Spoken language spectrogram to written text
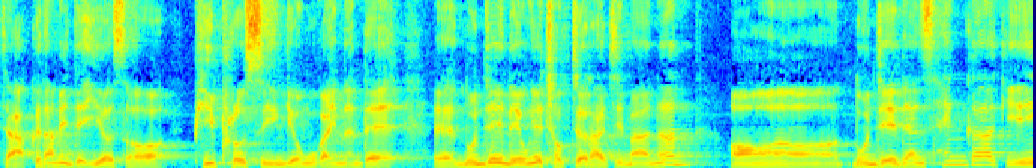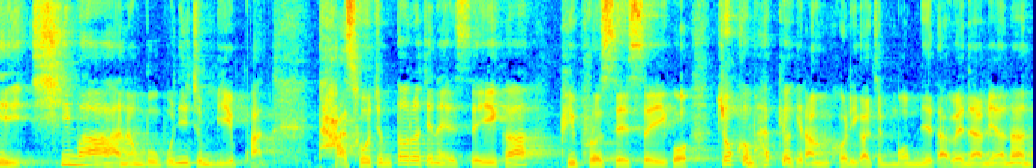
자, 그 다음에 이제 이어서 B 플러스인 경우가 있는데 에, 논제의 내용에 적절하지만은 어, 논제에 대한 생각이 심화하는 부분이 좀 미흡한 다소 좀 떨어지는 에세이가 B 플러스 에세이고 조금 합격이랑 거리가 좀 멉니다. 왜냐하면은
